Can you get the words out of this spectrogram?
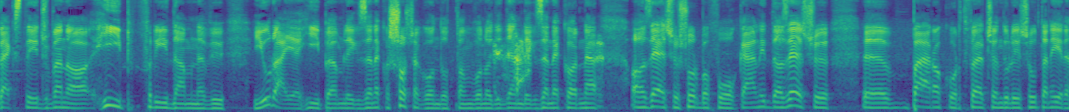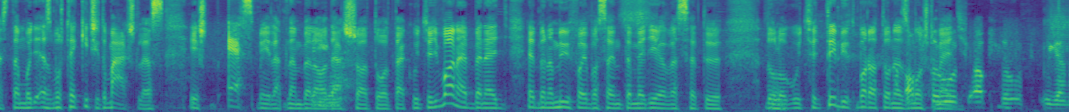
backstage-ben, a Heap Freedom nevű Uriah Heap emlékzenek, a sose gondoltam volna, hogy egy emlékzenekarnál az első sorba fogok állni, de az első pár akkord felcsendülése után éreztem, hogy ez most egy kicsit más lesz, és eszméletlen beleadással tolták, úgyhogy van ebben egy, ebben a műfajban szerintem egy élvezhető dolog, úgyhogy Tribute Marathon ez most Abszolút, megy. abszolút, igen.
